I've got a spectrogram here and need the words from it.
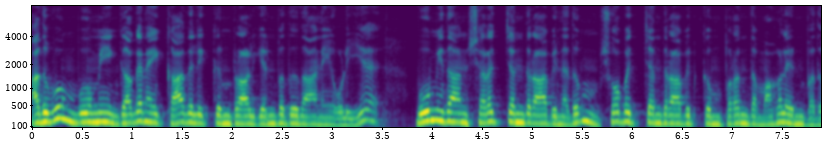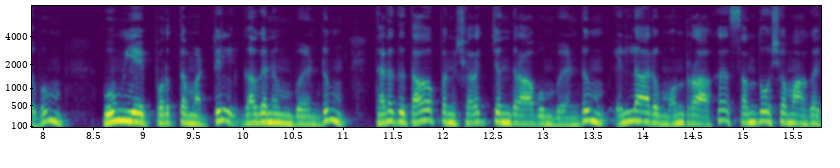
அதுவும் பூமி ககனை காதலிக்கின்றாள் என்பதுதானே ஒழிய பூமிதான் சரத்சந்திராவினதும் சோபச்சந்திராவிற்கும் பிறந்த மகள் என்பதும் பூமியை பொறுத்தமட்டில் ககனும் வேண்டும் தனது தகப்பன் சரச்சந்திராவும் வேண்டும் எல்லாரும் ஒன்றாக சந்தோஷமாக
